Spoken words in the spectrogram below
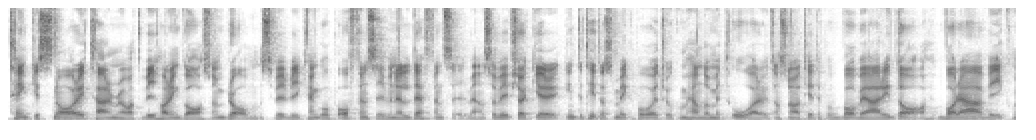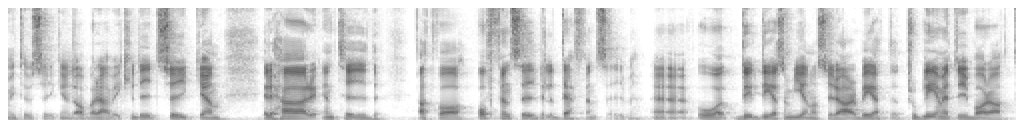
tänker snarare i termer av att vi har en gas och en broms. Vi, vi kan gå på offensiven eller defensiven. Så vi försöker inte titta så mycket på vad vi tror kommer hända om ett år, utan snarare titta på vad vi är idag. Var är vi i konjunkturcykeln idag? Var är vi i kreditcykeln? Är det här en tid att vara offensiv eller defensiv? Eh, och Det är det som genomsyrar arbetet. Problemet är ju bara att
